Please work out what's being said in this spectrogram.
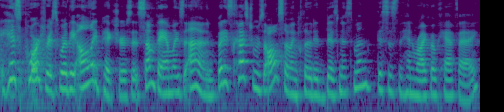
His portraits were the only pictures that some families owned, but his customers also included businessmen. This is the Henrico Cafe,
